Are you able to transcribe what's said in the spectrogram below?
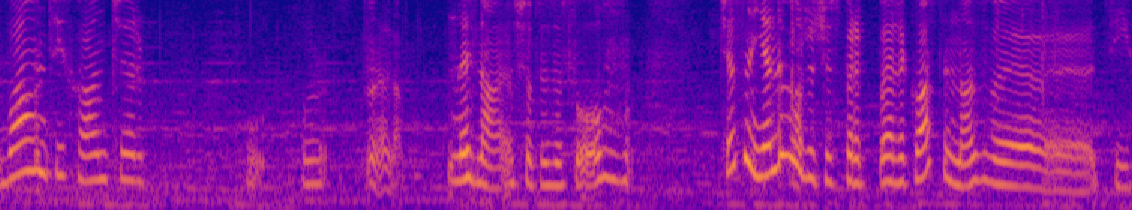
Bounty Hunter. Не знаю, що це за слово. Чесно, я не можу щось перекласти назви е, цих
